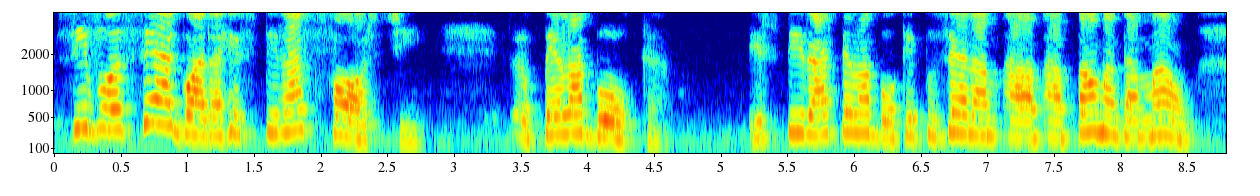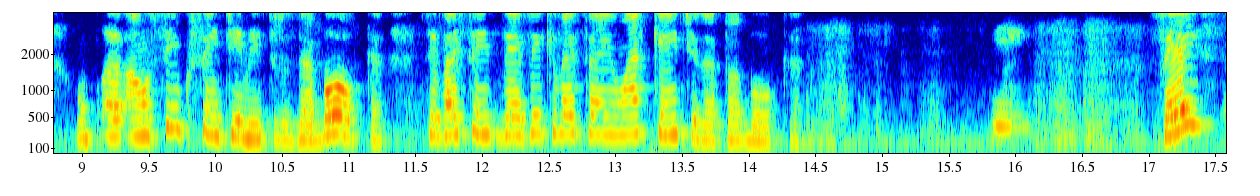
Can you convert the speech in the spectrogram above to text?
Se você agora respirar forte eh, pela boca, expirar pela boca e puser a, a, a palma da mão a uns 5 centímetros da boca, você vai, vai ver que vai sair um ar quente da tua boca. Sim. Fez?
